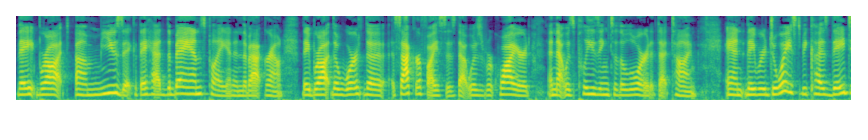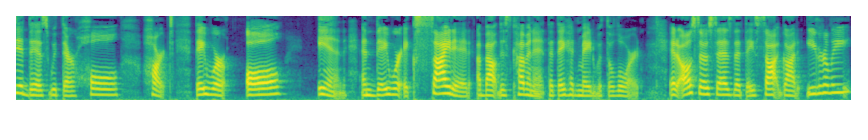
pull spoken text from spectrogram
They brought um, music. They had the bands playing in the background. They brought the wor- the sacrifices that was required and that was pleasing to the Lord at that time. And they rejoiced because they did this with their whole heart. They were all in and they were excited about this covenant that they had made with the Lord. It also says that they sought God eagerly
